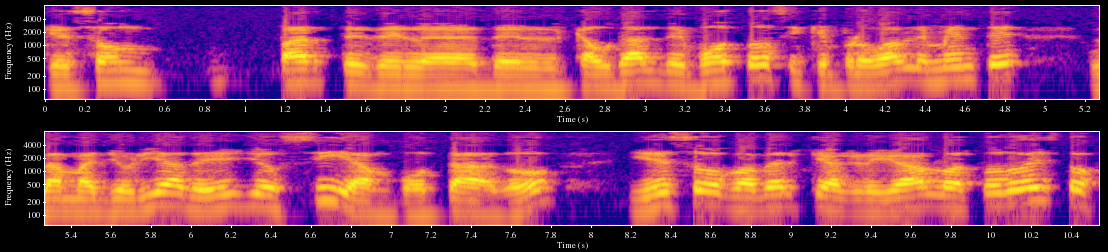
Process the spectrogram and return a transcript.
que son parte del, caudal de votos y que probablemente la mayoría de ellos sí han votado y eso va a haber que agregarlo a todo esto,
